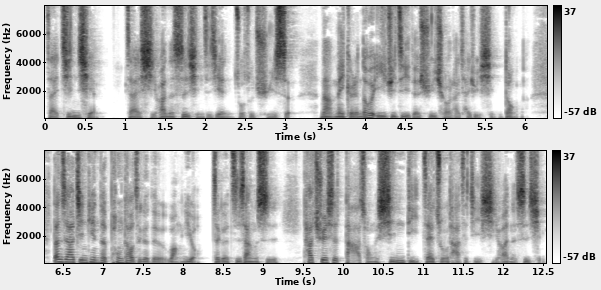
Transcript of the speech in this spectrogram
在金钱、在喜欢的事情之间做出取舍。那每个人都会依据自己的需求来采取行动的，但是他今天的碰到这个的网友，这个智商师，他却是打从心底在做他自己喜欢的事情。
